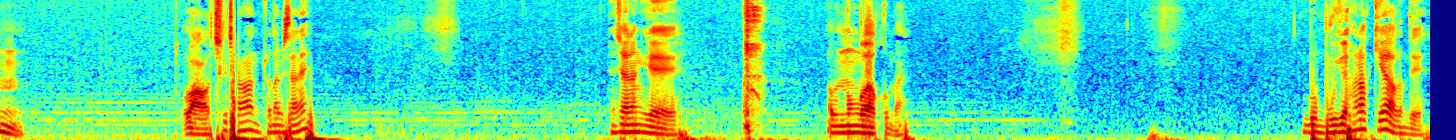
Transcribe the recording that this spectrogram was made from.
음. 와우, 7,000원? 존나 비싸네? 괜찮은 게, 없는 것 같구만. 뭐, 무기가 하나끼야, 근데.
